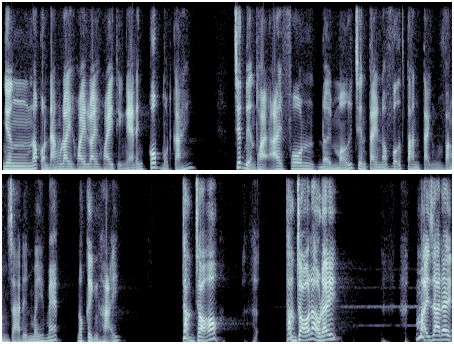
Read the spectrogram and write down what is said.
Nhưng nó còn đang loay hoay loay hoay Thì nghe đánh cốp một cái. Chiếc điện thoại iPhone đời mới trên tay nó vỡ tan tành văng ra đến mấy mét. Nó kinh hãi. Thằng chó! Thằng chó nào đây? Mày ra đây!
